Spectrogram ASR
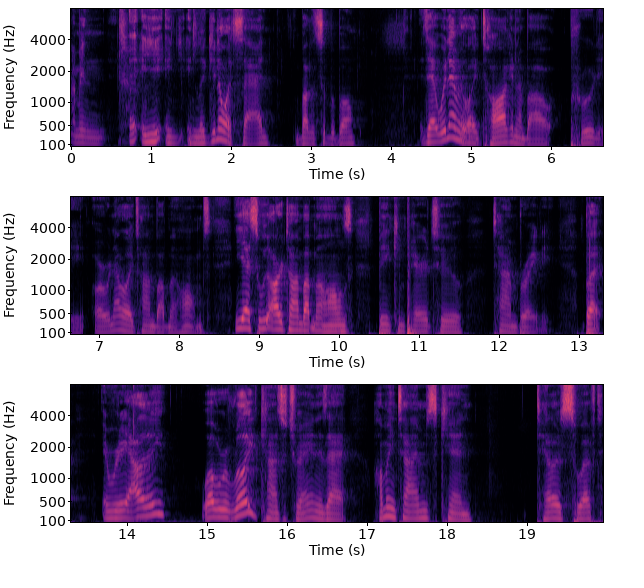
I mean, like you know what's sad about the Super Bowl is that we're never like talking about Purdy or we're not really talking about Mahomes. Yes, we are talking about Mahomes being compared to Tom Brady, but in reality, what we're really concentrating is that how many times can Taylor Swift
